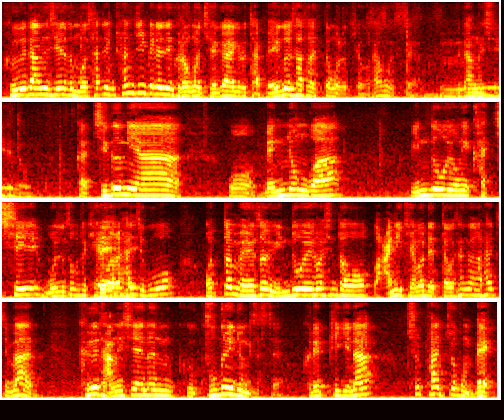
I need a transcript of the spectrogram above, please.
그 당시에도 뭐 사진 편집이라든지 그런 건 제가 알기로 다 맥을 사서 했던 걸로 기억을 하고 있어요. 그 당시에도. 그러니까 지금이야 뭐 맥용과 윈도우용이 같이 모든 소프트 개발을 네, 네. 하지고 어떤 면에서 윈도우용이 훨씬 더 많이 개발됐다고 생각을 하지만 그 당시에는 그 구분이 좀 있었어요. 그래픽이나 출판 쪽은 맥,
